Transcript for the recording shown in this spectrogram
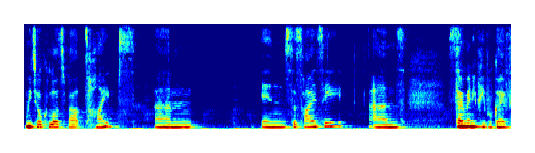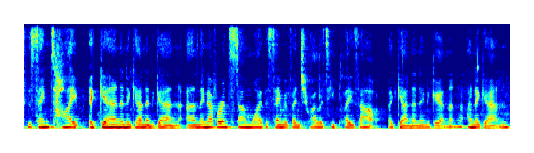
We talk a lot about types um, in society, and so many people go for the same type again and again and again, and they never understand why the same eventuality plays out again and again and again.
